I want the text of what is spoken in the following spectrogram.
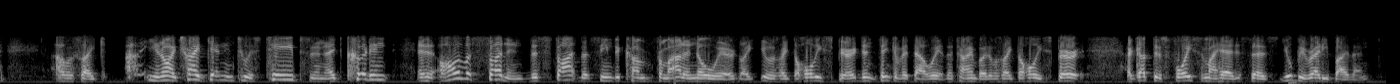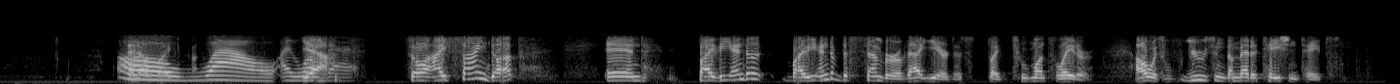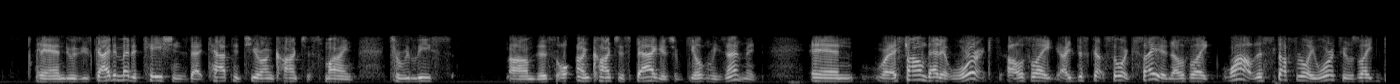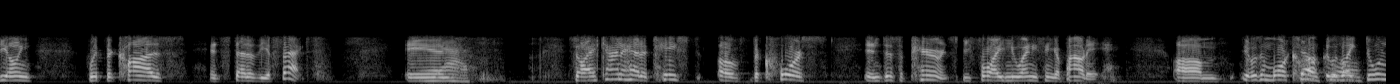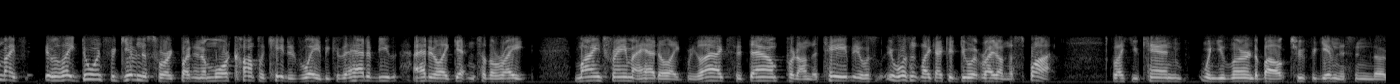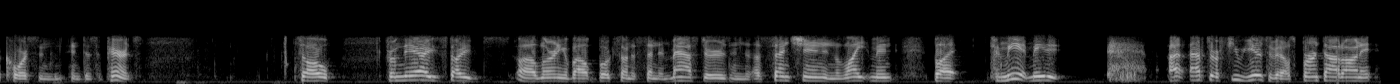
I was like, uh, you know, I tried getting into his tapes, and I couldn't and all of a sudden this thought that seemed to come from out of nowhere like it was like the holy spirit didn't think of it that way at the time but it was like the holy spirit i got this voice in my head that says you'll be ready by then oh was like, oh, wow, I love Yeah. that. so i signed up and by the end of by the end of december of that year just like two months later i was using the meditation tapes and it was these guided meditations that tapped into your unconscious mind to release um, this unconscious baggage of guilt and resentment. And when I found that it worked, I was like, I just got so excited. I was like, wow, this stuff really works. It was like dealing with the cause instead of the effect. And Yes. so I kind of had a taste of the course in disappearance before I knew anything about it. Um, it was a more So com- it was like doing my it was like doing forgiveness work, but in a more complicated way because it had to be I had to like get into the right mind frame. I had to like relax, sit down, put on the tape. It was it wasn't like I could do it right on the spot, like you can when you learned about true forgiveness in the course in, in disappearance. So from there, I started uh, learning about books on ascended masters and ascension and enlightenment. But to me, it made it. a- After a few years of it, I was burnt out on it.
